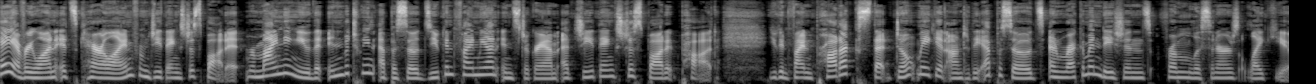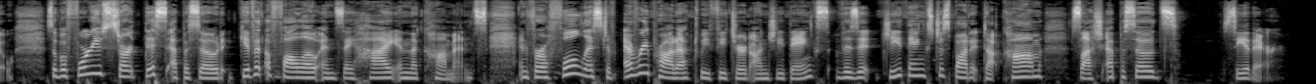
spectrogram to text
Hey everyone, it's Caroline from G Thanks Just Bought It, reminding you that in between episodes, you can find me on Instagram at G Thanks Just Bought It Pod. You can find products that don't make it onto the episodes and recommendations from listeners like you. So before you start this episode, give it a follow and say hi in the comments. And for a full list of every product we featured on G Thanks, visit gthanksjustboughtit.com slash episodes. See you there.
